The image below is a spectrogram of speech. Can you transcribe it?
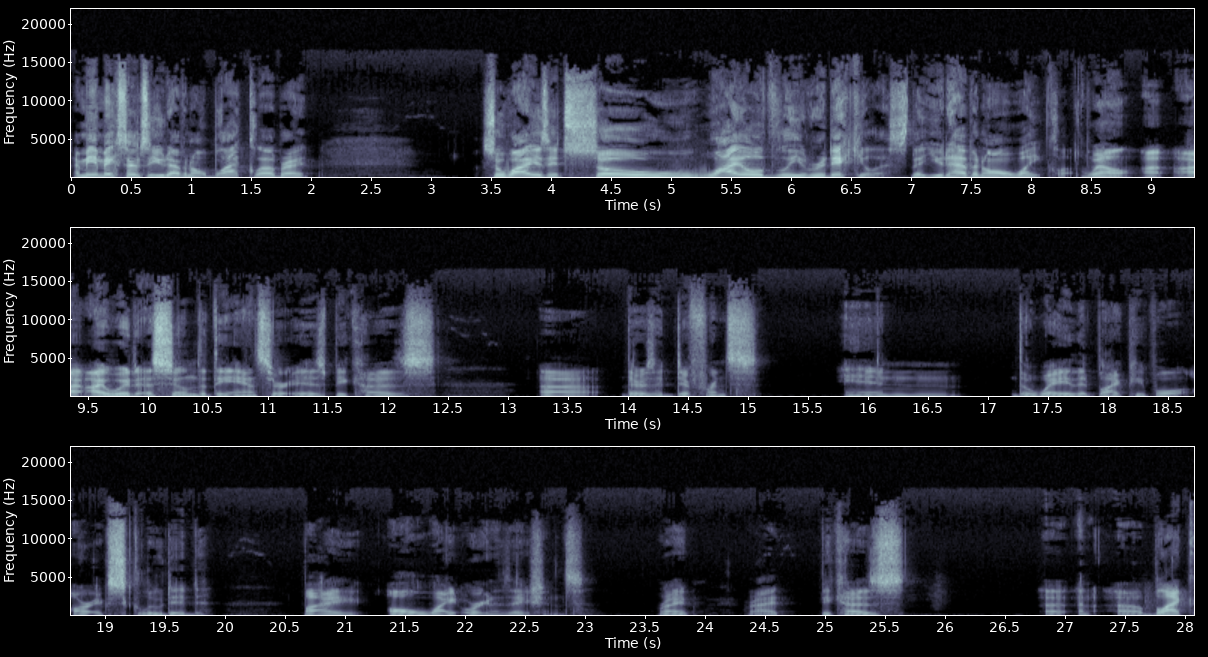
I mean, it makes sense that you'd have an all black club, right? So why is it so wildly ridiculous that you'd have an all white club? Well, I, I, would assume that the answer is because uh, there's a difference in the way that black people are excluded by all white organizations, right? Right. Because uh, an, a black,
